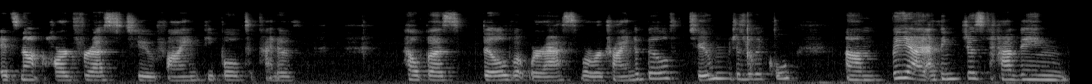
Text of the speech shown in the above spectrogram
it's not hard for us to find people to kind of help us build what we're asked, what we're trying to build too, which is really cool. Um, but yeah, I think just having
